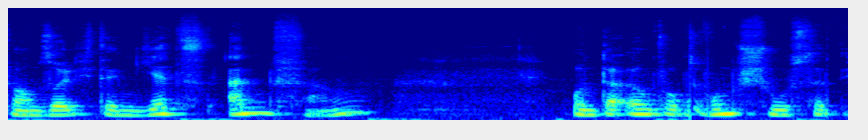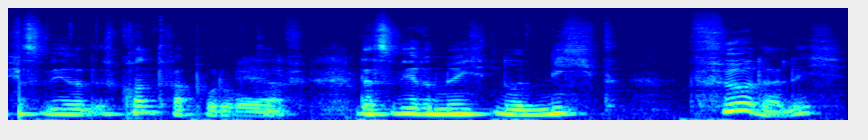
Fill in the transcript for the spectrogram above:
warum sollte ich denn jetzt anfangen, und da irgendwo rumschustert. Das wäre kontraproduktiv. Ja. Das wäre nicht nur nicht förderlich,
